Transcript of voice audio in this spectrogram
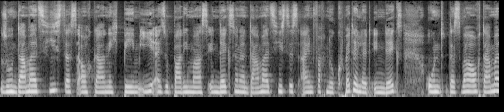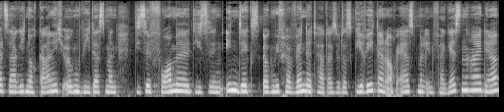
So, und damals hieß das auch gar nicht BMI, also Body Mass Index, sondern damals hieß es einfach nur Quetelet Index. Und das war auch damals, sage ich, noch gar nicht irgendwie, dass man diese Formel, diesen Index irgendwie verwendet hat. Also das gerät dann auch erstmal in Vergessenheit, ja.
